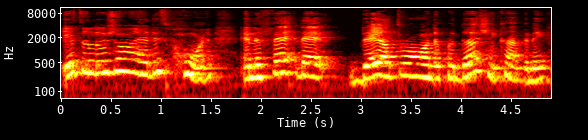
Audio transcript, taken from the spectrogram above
It's delusional at this point. And the fact that they are throwing the production company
